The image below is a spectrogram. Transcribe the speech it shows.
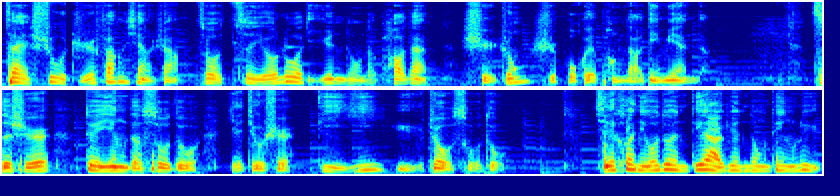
在竖直方向上做自由落体运动的炮弹，始终是不会碰到地面的。此时对应的速度也就是第一宇宙速度。结合牛顿第二运动定律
